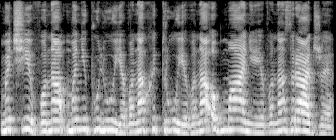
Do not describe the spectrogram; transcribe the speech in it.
мечів вона маніпулює, вона хитрує, вона обманює, вона зраджує.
